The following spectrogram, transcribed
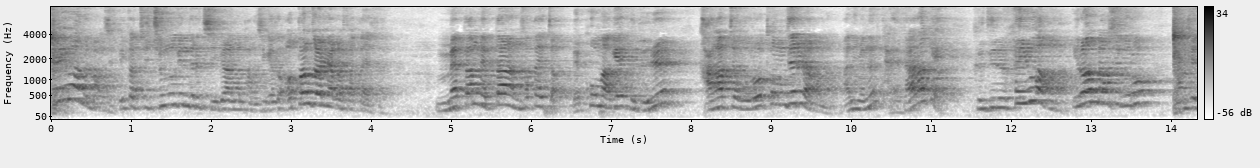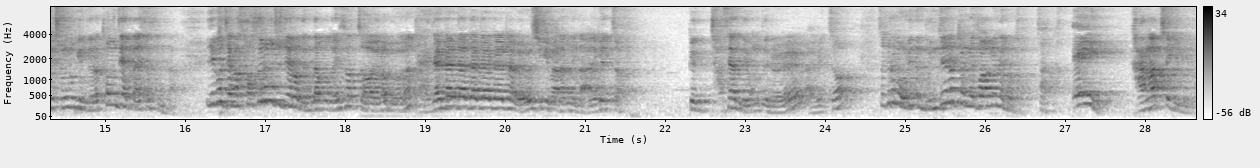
회유하는 방식, 그러니까 지- 중국인들을 지배하는 방식에서 어떤 전략을 썼다 했어요? 맵단 맵단 썼다 했죠. 매콤하게 그들을 강압적으로 통제를 하거나 아니면은 달달하게 그들을 회유하거나 이런 방식으로 당시 중국인들을 통제했다 했었습니다. 이거 제가 서술형 주제로 낸다고도 했었죠. 여러분 달달달달달달달달 외우시기 바랍니다. 알겠죠? 그 자세한 내용들을 알겠죠? 자 그러면 우리는 문제를 통해서 확인해 보죠. 자 A 강압책입니다.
